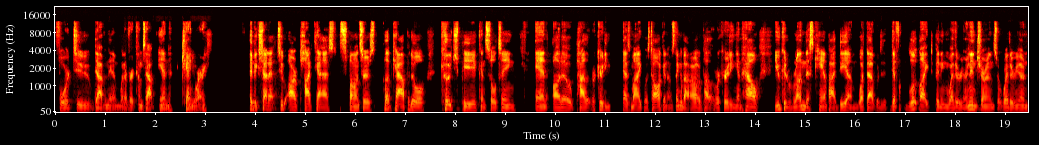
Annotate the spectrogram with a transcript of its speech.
forward to diving in whenever it comes out in January. A big shout out to our podcast sponsors, Club Capital, Coach P Consulting, and Autopilot Recruiting as Mike was talking, I was thinking about autopilot recruiting and how you could run this camp idea and what that would look like depending whether you're in insurance or whether you're in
